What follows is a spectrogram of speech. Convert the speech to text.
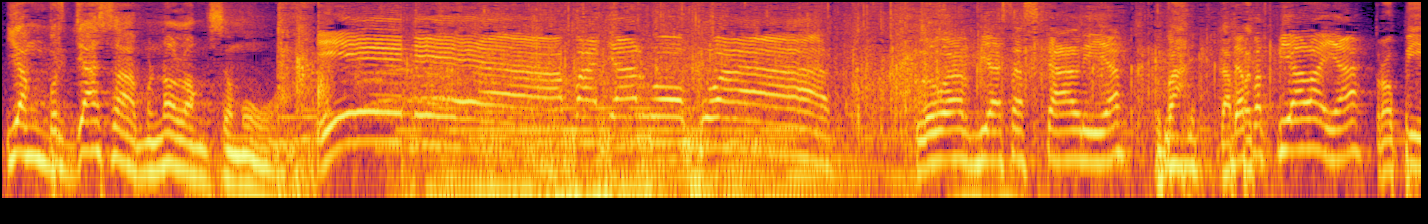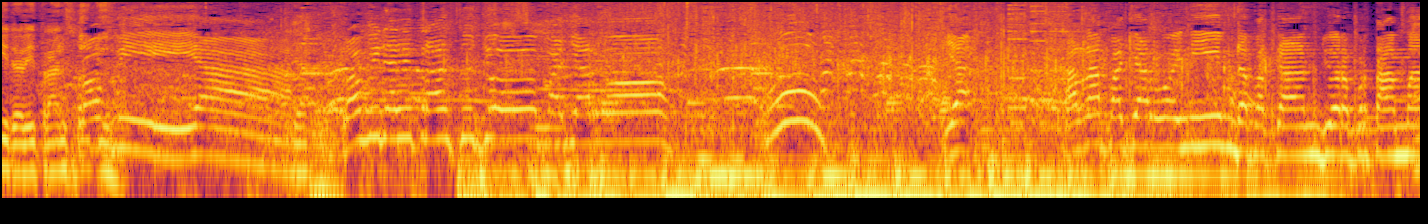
yang berjasa menolong semua. Iya, Pak Jarwo. Luar biasa sekali ya. Pak, dapat- piala ya. Trofi dari Trans 7. Trofi ya. Trofi dari Trans 7 Pak Jarwo. Uh. Ya. Karena Pak Jarwo ini mendapatkan juara pertama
